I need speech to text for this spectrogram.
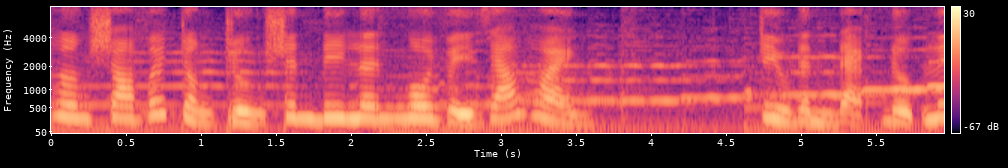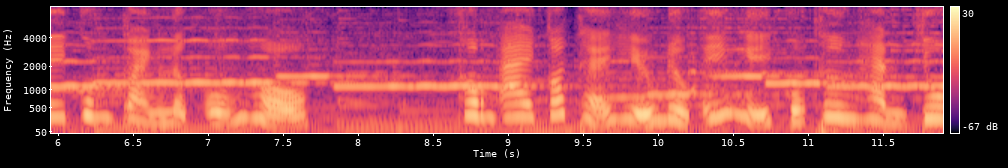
hơn so với Trần Trường Sinh đi lên ngôi vị giáo hoàng. Triều đình đạt được ly cung toàn lực ủng hộ. Không ai có thể hiểu được ý nghĩ của Thương Hành Chu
